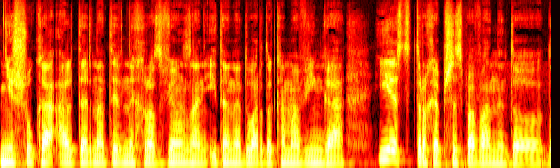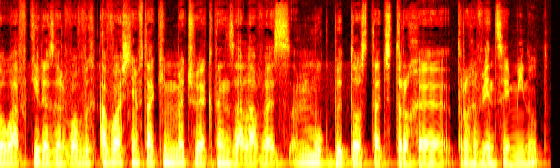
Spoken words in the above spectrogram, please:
nie szuka alternatywnych rozwiązań i ten Eduardo Camavinga jest trochę przyspawany do, do ławki rezerwowych, a właśnie w takim meczu jak ten Zalaves mógłby dostać trochę, trochę więcej minut?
